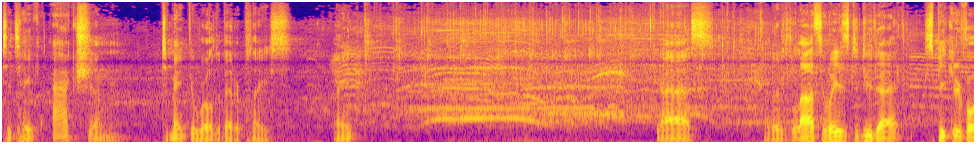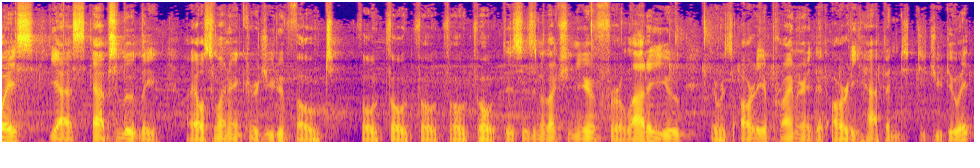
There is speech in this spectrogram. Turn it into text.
to take action to make the world a better place right? Yes. And there's lots of ways to do that. Speak your voice. Yes, absolutely. I also want to encourage you to vote. Vote, vote, vote, vote, vote. This is an election year for a lot of you. There was already a primary that already happened. Did you do it?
